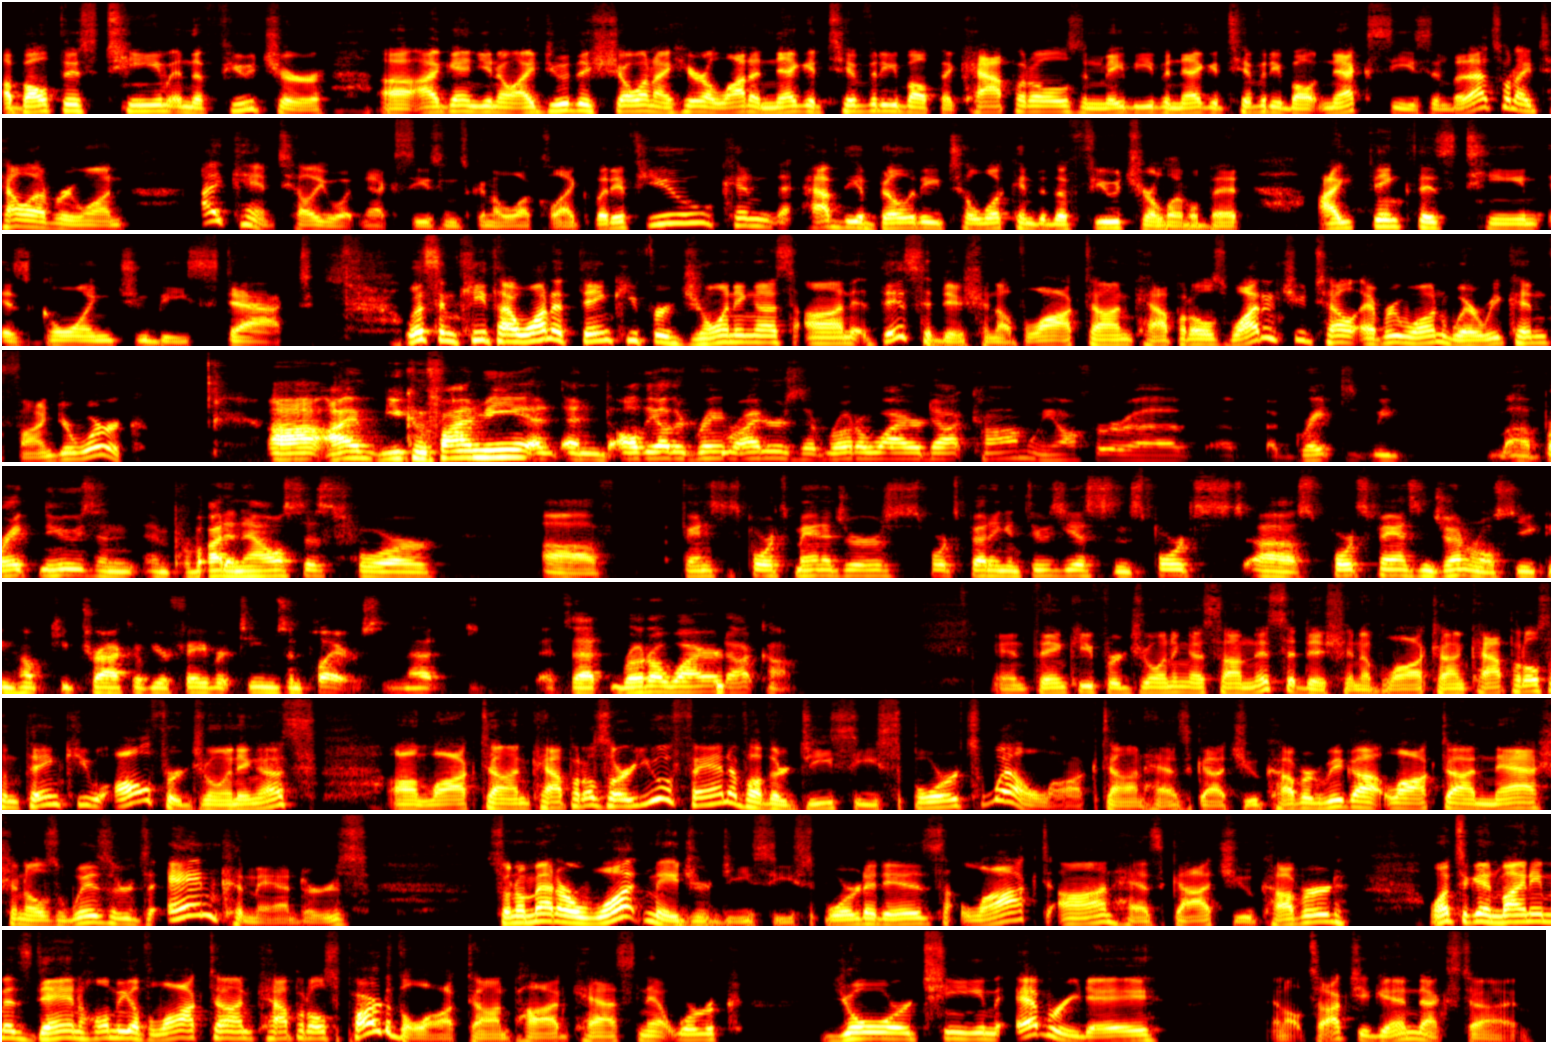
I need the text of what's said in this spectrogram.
about this team in the future. Uh, again, you know, I do this show and I hear a lot of negativity about the Capitals and maybe even negativity about next season, but that's what I tell everyone. I can't tell you what next season's going to look like, but if you can have the ability to look into the future a little bit, I think this team is going to be stacked. Listen, Keith, I want to thank you for joining us on this edition of Locked On Capitals. Why don't you tell everyone where we can find your work? Uh, I you can find me and, and, all the other great writers at rotowire.com. We offer a, a, a great we uh, break news and, and provide analysis for uh, fantasy sports managers, sports betting enthusiasts, and sports uh, sports fans in general. So you can help keep track of your favorite teams and players. And that it's at rotowire.com. And thank you for joining us on this edition of Locked On Capitals. And thank you all for joining us on Locked On Capitals. Are you a fan of other DC sports? Well, Locked On has got you covered. We got Locked On Nationals, Wizards, and Commanders. So no matter what major DC sport it is, Locked On has got you covered. Once again, my name is Dan Holme of Locked On Capitals, part of the Locked On Podcast Network, your team every day. And I'll talk to you again next time.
